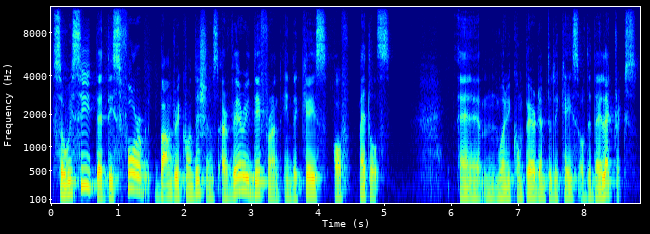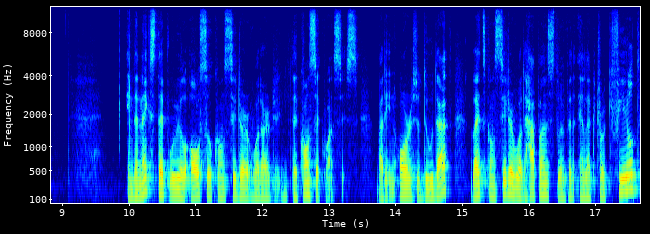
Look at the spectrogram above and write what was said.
So we see that these four boundary conditions are very different in the case of metals um, when we compare them to the case of the dielectrics. In the next step, we will also consider what are the consequences. But in order to do that, let's consider what happens to an electric field,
